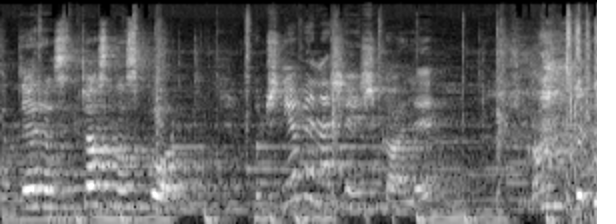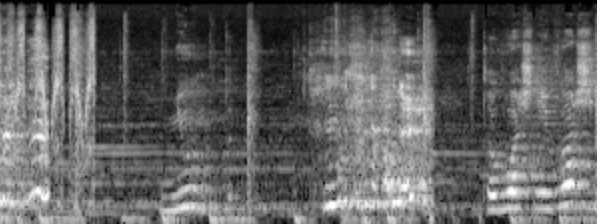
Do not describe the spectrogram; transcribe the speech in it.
A teraz czas na sport. Uczniowie naszej szkoły Niu... To właśnie Własi...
